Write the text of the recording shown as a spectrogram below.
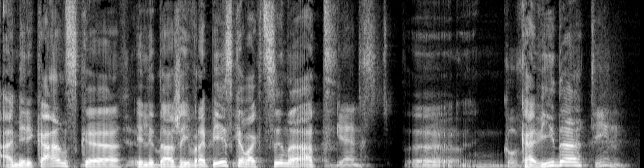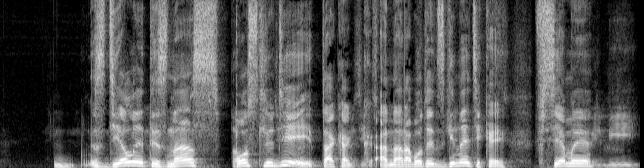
американская или даже европейская вакцина от э, ковида сделает из нас постлюдей, так как она работает с генетикой. Все мы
